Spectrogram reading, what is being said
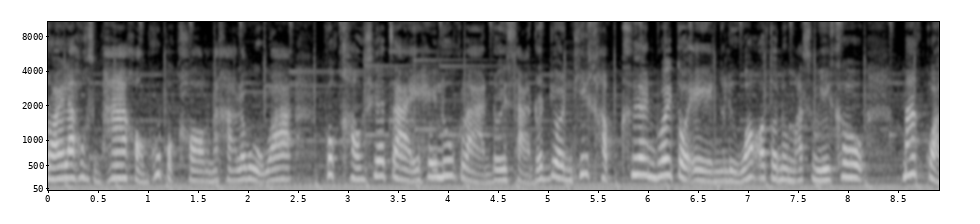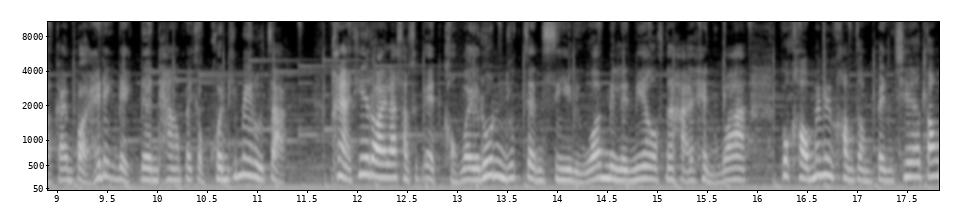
ร้อยละ 65 ของผู้ปกครองนะคะ ระบุว่าพวกเขาเชื่อใจให้ลูกหลานโดยสารรถยนต์ที่ขับเคลื่อนด้วยตัวเอง หรือว่า autonomous vehicle มากกว่าการปล่อยให้เด็กๆ เดินทางไปกับคนที่ไม่รู้จัก ขณะที่ร้อยละ 31 ของวัยรุ่นยุค Gen Z หรือว่า Millennials นะคะ เห็นว่าพวกเขาไม่มีความจำเป็นที่จะต้อง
